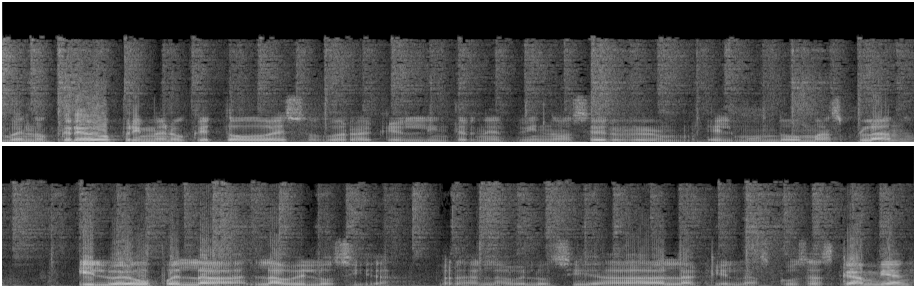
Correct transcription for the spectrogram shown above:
Bueno, creo primero que todo eso, ¿verdad? Que el Internet vino a ser el mundo más plano y luego pues la, la, velocidad, ¿verdad? La velocidad a la que las cosas cambian.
